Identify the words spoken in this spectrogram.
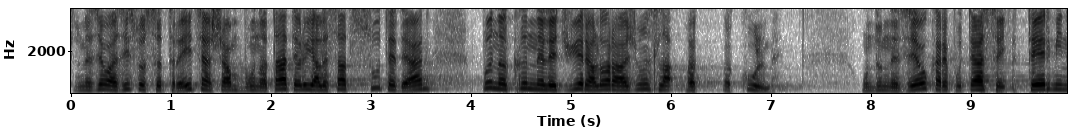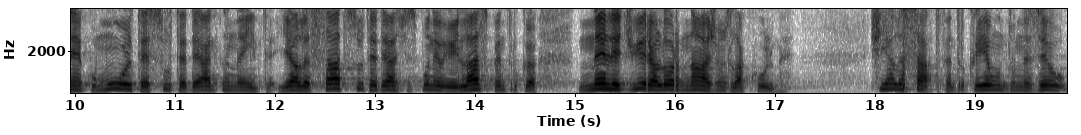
Și Dumnezeu a zis o să trăiți așa, în bunătate lui a lăsat sute de ani, până când nelegiuirea lor a ajuns la culme. Un Dumnezeu care putea să-i termine cu multe sute de ani înainte. I-a lăsat sute de ani și spune, îi las pentru că nelegiuirea lor n-a ajuns la culme. Și i-a lăsat, pentru că e un Dumnezeu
